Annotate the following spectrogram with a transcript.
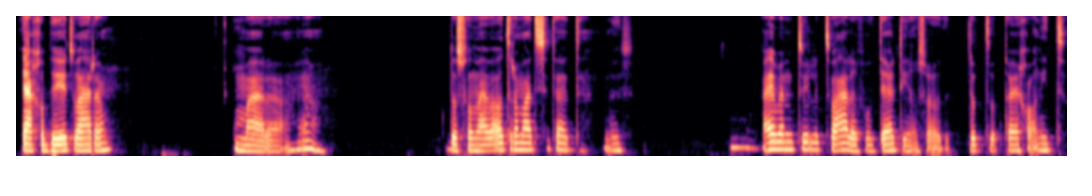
ja, gebeurd waren. Maar uh, ja, dat is voor mij wel een traumatische tijd. Dus. Hmm. Maar je bent natuurlijk 12 of 13 of zo. Dat, dat kan je gewoon niet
